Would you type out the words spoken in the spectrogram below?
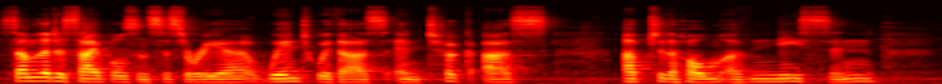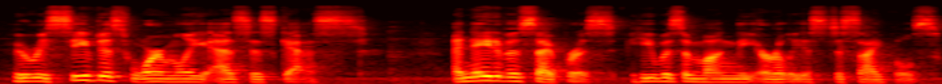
Some of the disciples in Caesarea went with us and took us up to the home of Mnason, who received us warmly as his guest. A native of Cyprus, he was among the earliest disciples.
